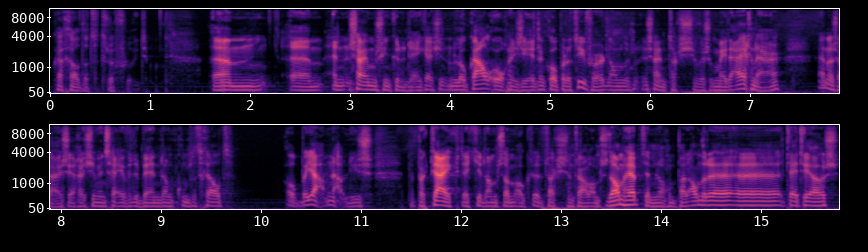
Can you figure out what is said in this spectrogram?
Qua geld dat er terugvloeit. Ehm, ehm, en zou je misschien kunnen denken, als je een lokaal organiseert, een coöperatiever, dan zijn de taxichauffeurs ook mede-eigenaar. En dan zou je zeggen, als je winstgevende bent, dan komt het geld ook bij jou. Nou, nu is de praktijk dat je in Amsterdam ook de Taxicentrale Amsterdam hebt en nog een paar andere eh, TTO's.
